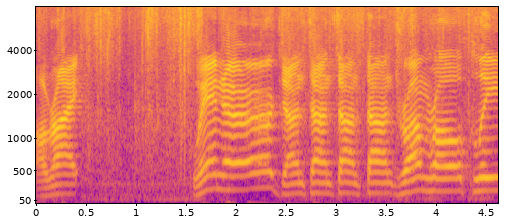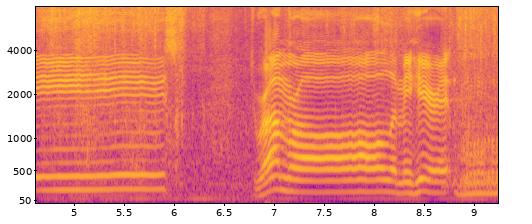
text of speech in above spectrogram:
All right. Winner! Dun dun dun dun. Drum roll, please. Drum roll. Let me hear it.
